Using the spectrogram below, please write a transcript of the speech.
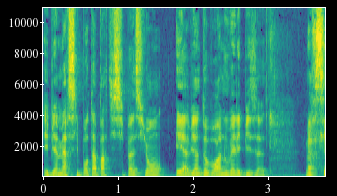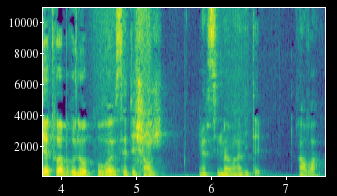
Eh bien, merci pour ta participation et à bientôt pour un nouvel épisode. Merci à toi Bruno pour cet échange. Merci de m'avoir invité. Au revoir.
